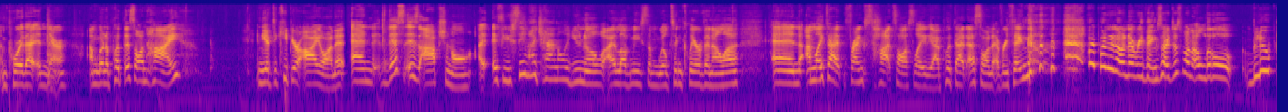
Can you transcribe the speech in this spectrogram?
And pour that in there. I'm going to put this on high. And you have to keep your eye on it. And this is optional. If you see my channel, you know I love me some Wilton Clear Vanilla. And I'm like that Frank's hot sauce lady. I put that S on everything. I put it on everything. So I just want a little bloop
